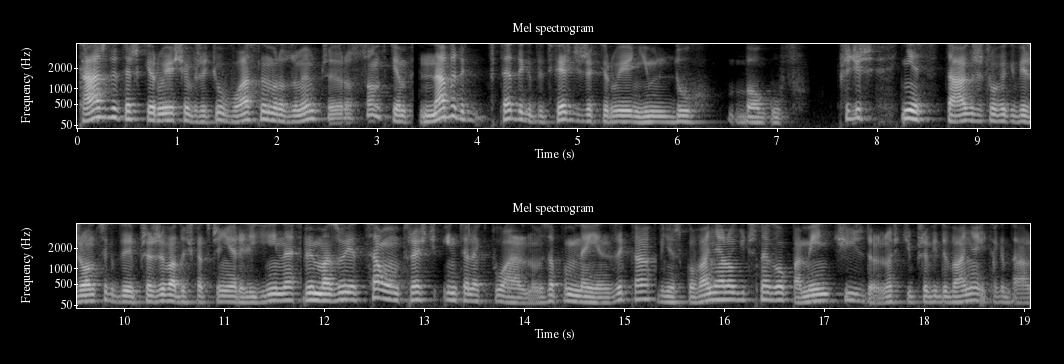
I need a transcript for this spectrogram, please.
Każdy też kieruje się w życiu własnym rozumem czy rozsądkiem, nawet wtedy, gdy twierdzi, że kieruje nim duch bogów. Przecież nie jest tak, że człowiek wierzący, gdy przeżywa doświadczenie religijne, wymazuje całą treść intelektualną, zapomina języka, wnioskowania logicznego, pamięci, zdolności przewidywania itd. Tak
